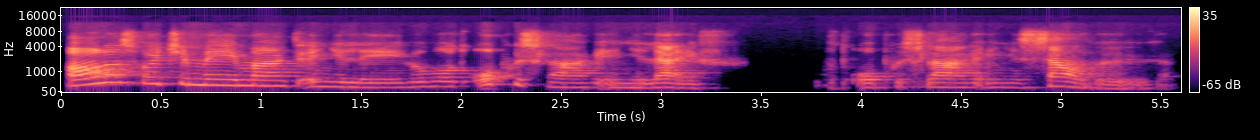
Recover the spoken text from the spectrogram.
Alles wat je meemaakt in je leven wordt opgeslagen in je lijf, wordt opgeslagen in je celgeheugen.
